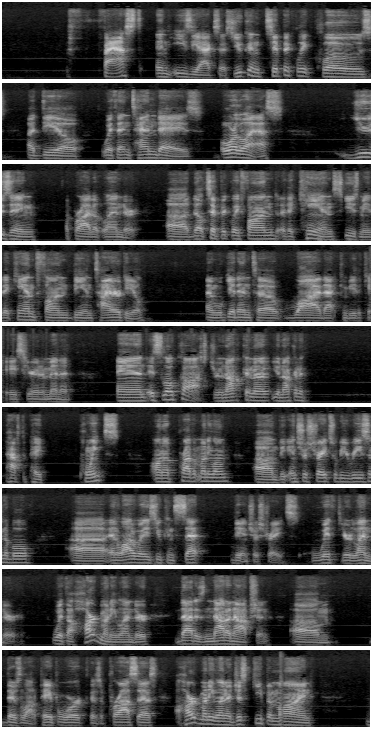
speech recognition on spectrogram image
fast and easy access. You can typically close a deal within 10 days or less using a private lender. Uh, they'll typically fund, they can, excuse me, they can fund the entire deal and we'll get into why that can be the case here in a minute. And it's low cost. You're not gonna you're not gonna have to pay points on a private money loan. Um, the interest rates will be reasonable. Uh, in a lot of ways, you can set the interest rates with your lender. With a hard money lender, that is not an option. Um, there's a lot of paperwork. There's a process. A hard money lender, just keep in mind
